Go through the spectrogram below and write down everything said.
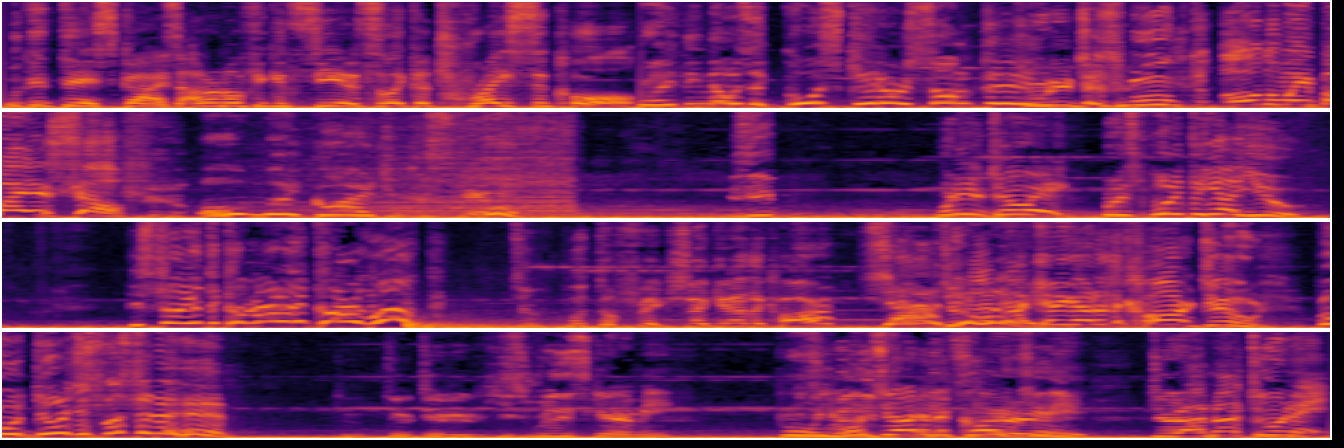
Look at this, guys. I don't know if you can see it. It's like a tricycle. Bro, I think that was a ghost kid or something. Dude, it just moved all the way by itself. Oh my god. Oh. Is he? What are you doing? Bro, he's pointing at you. He's telling you to come out of the car, look. Dude, what the frick? Should I get out of the car? Yeah, Dude, do I'm not getting out of the car, dude. Bro, dude, just listen to him. Dude, dude, dude, he's really scaring me. Bro, He's he really wants you out of the car, Jay. Dude, I'm not doing it.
